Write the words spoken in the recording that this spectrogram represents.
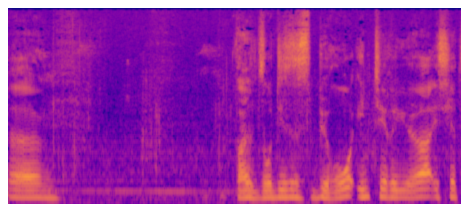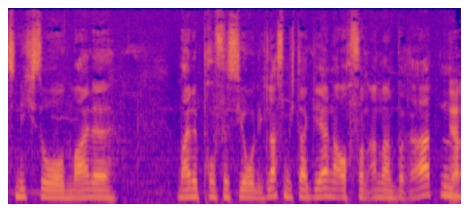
Ähm, weil so dieses Bürointerieur ist jetzt nicht so meine, meine Profession. Ich lasse mich da gerne auch von anderen beraten Ja.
